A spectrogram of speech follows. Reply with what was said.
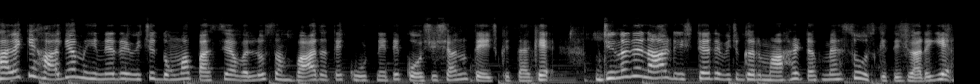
ਹਾਲਾਂਕਿ ਹਾਲੀਆ ਮਹੀਨੇ ਦੇ ਵਿੱਚ ਦੋਵਾਂ ਪਾਸਿਆਂ ਵੱਲੋਂ ਸੰਵਾਦ ਅਤੇ ਕੂਟਨੀਤਿਕ ਕੋਸ਼ਿਸ਼ਾਂ ਨੂੰ ਤੇਜ਼ ਕੀਤਾ ਗਿਆ ਜਿਨ੍ਹਾਂ ਦੇ ਨਾਲ ਰਿਸ਼ਤਿਆਂ ਦੇ ਵਿੱਚ ਗਰਮਾਹਟ ਮਹਿਸੂਸ ਕੀਤੀ ਜਾ ਰਹੀ ਹੈ।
